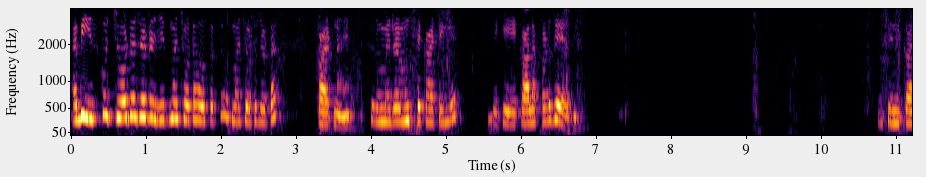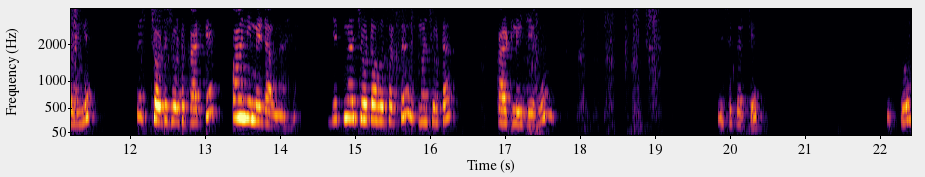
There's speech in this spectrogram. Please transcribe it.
अभी इसको छोटा छोटा जितना छोटा हो सकता है, उतना छोटा छोटा काटना है। शुरू में राउंड से काटेंगे। देखिए, ये काला पड़ गया अभी। इसे निकालेंगे। फिर छोटे छोटे काट के पानी में डालना है। जितना छोटा हो सकता है, उतना छोटा काट लीजिएगा। इसे करके इसको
